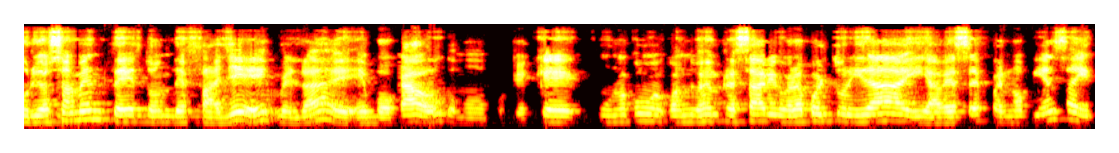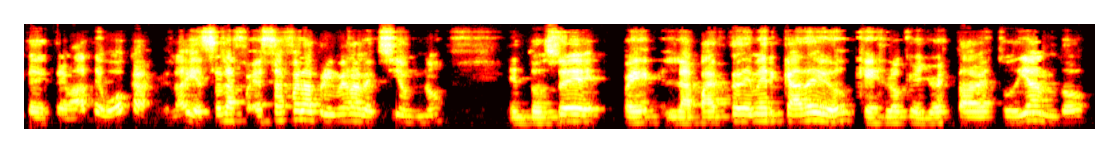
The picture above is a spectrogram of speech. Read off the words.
curiosamente, donde fallé, ¿verdad? Es bocado, como, porque es que uno como cuando es empresario ve la oportunidad y a veces pues no piensa y te, te vas de boca, ¿verdad? Y esa, esa, fue la primera lección, ¿no? Entonces, pues la parte de mercadeo, que es lo que yo estaba estudiando,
